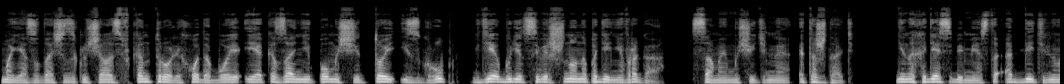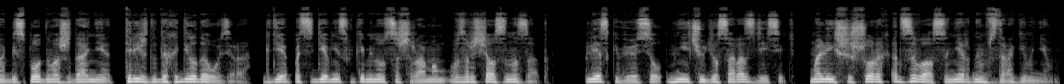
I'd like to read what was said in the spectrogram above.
Моя задача заключалась в контроле хода боя и оказании помощи той из групп, где будет совершено нападение врага. Самое мучительное – это ждать. Не находя себе места от длительного бесплодного ожидания, трижды доходил до озера, где, посидев несколько минут со шрамом, возвращался назад. Плеск весел мне чудился раз десять. Малейший шорох отзывался нервным вздрагиванием.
